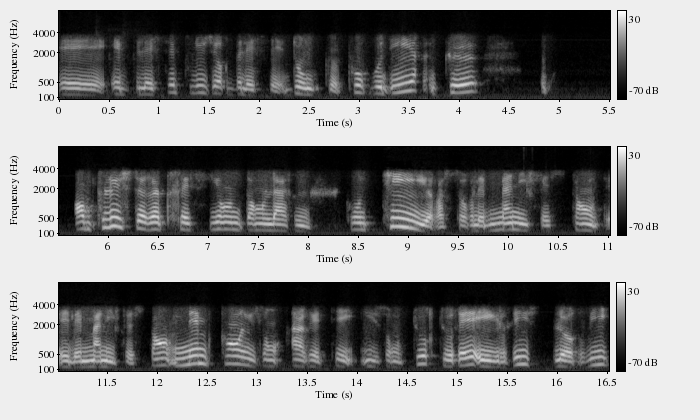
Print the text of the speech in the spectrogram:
et, et blessés, plusieurs blessés. Donc, pour vous dire que en plus de répression dans la rue, qu'on tire sur les manifestantes et les manifestants, même quand ils ont arrêté, ils ont torturé et ils risquent leur vie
